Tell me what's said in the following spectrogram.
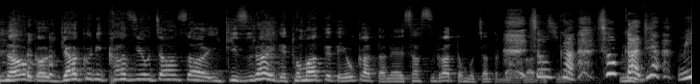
なんか逆に和代ちゃんさ生きづらいで止まっててよかったね。さすがって思っちゃったけど私そうかそうか、じゃあみん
